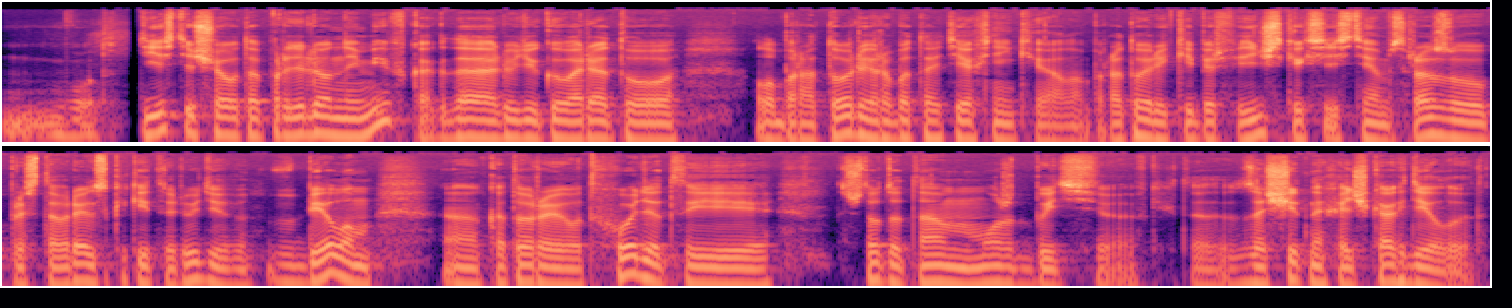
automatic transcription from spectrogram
Вот. Есть еще вот определенный миф, когда люди говорят о лаборатории робототехники, о лаборатории киберфизических систем, сразу представляются какие-то люди в белом, э, которые вот ходят и что-то там, может быть, в каких-то защитных очках делают.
